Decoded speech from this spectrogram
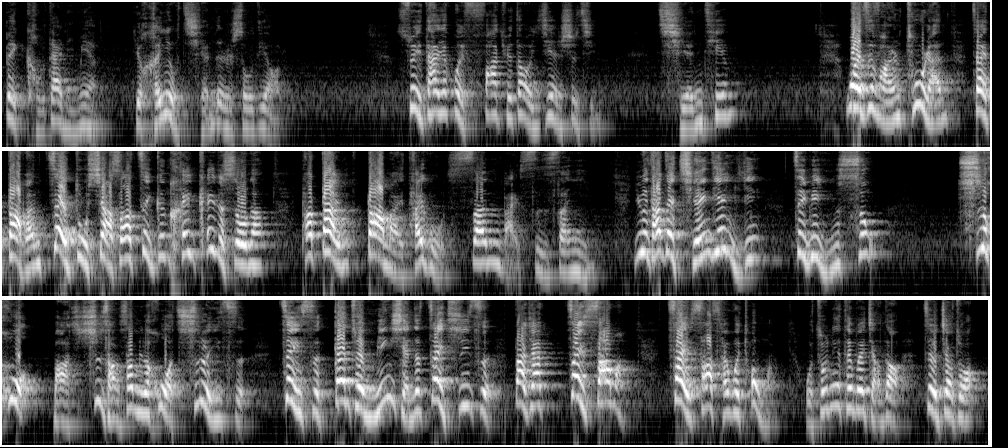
被口袋里面有很有钱的人收掉了。所以大家会发觉到一件事情：前天外资法人突然在大盘再度下杀这根黑 K 的时候呢，他大大买台股三百四十三亿，因为他在前天已经这边已经收吃货，把市场上面的货吃了一次，这一次干脆明显的再吃一次，大家再杀嘛。再杀才会痛嘛！我昨天特别讲到，这叫做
